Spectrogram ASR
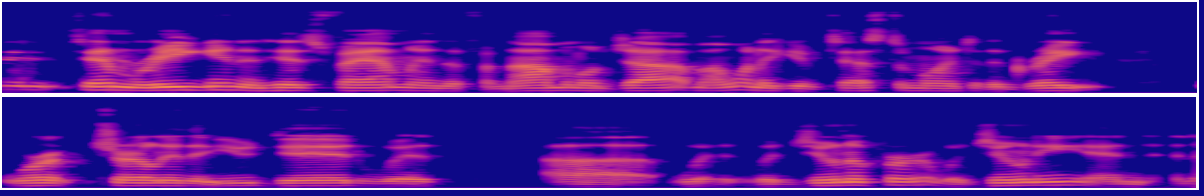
and Tim Regan and his family, and the phenomenal job. I want to give testimony to the great work, Shirley, that you did with uh, with, with Juniper, with Junie, and, and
